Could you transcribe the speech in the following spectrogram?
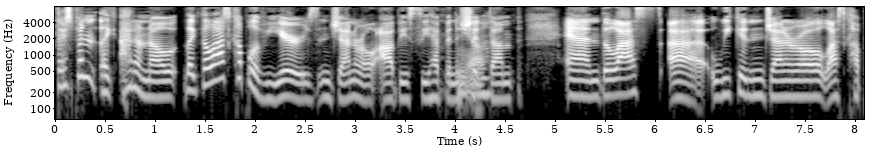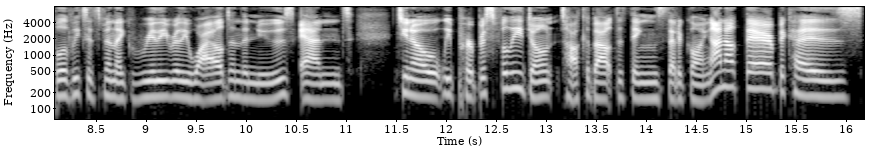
there's been like I don't know, like the last couple of years in general, obviously have been a Yeah. shit dump, and the last uh, week in general, last couple of weeks, it's been like really, really wild in the news. And you know, we purposefully don't talk about the things that are going on out there because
